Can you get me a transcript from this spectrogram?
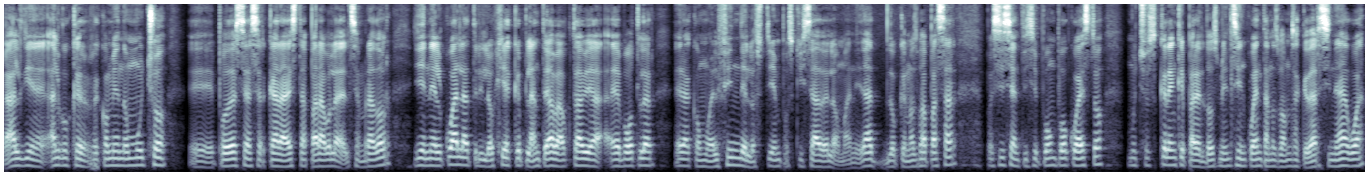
Alguien, algo que recomiendo mucho eh, poderse acercar a esta parábola del sembrador y en el cual la trilogía que planteaba Octavia e. Butler era como el fin de los tiempos quizá de la humanidad, lo que nos va a pasar, pues sí se anticipó un poco a esto, muchos creen que para el 2050 nos vamos a quedar sin agua,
